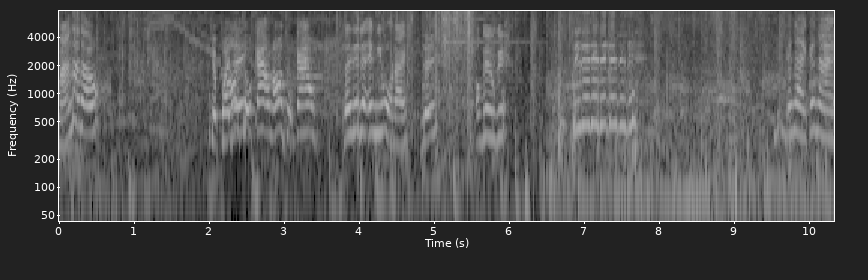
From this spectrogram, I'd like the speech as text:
Anh thấy đâu? Chụp nó ở chỗ cao, nó ở chỗ cao. Đây, đây, đây, em nghĩ bộ này. Đi. Ok, ok. Đi, đi, đi, đi, đi, đi, đi. Cái này, cái này.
